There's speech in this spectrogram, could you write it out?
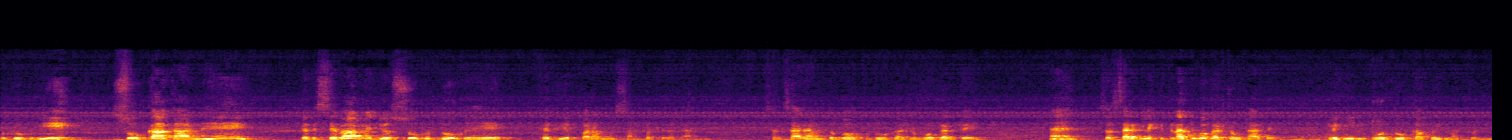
वो दुख भी सुख का कारण है। कहते सेवा में जो सुख, दुख है कहते ये परम संपत्ति का कारण है। संसार हम तो बहुत दुख कष्ट भोग करते हैं हैं? संसार के लिए कितना दुख कष्ट उठाते हैं। लेकिन वो दुख का कोई महत्व नहीं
